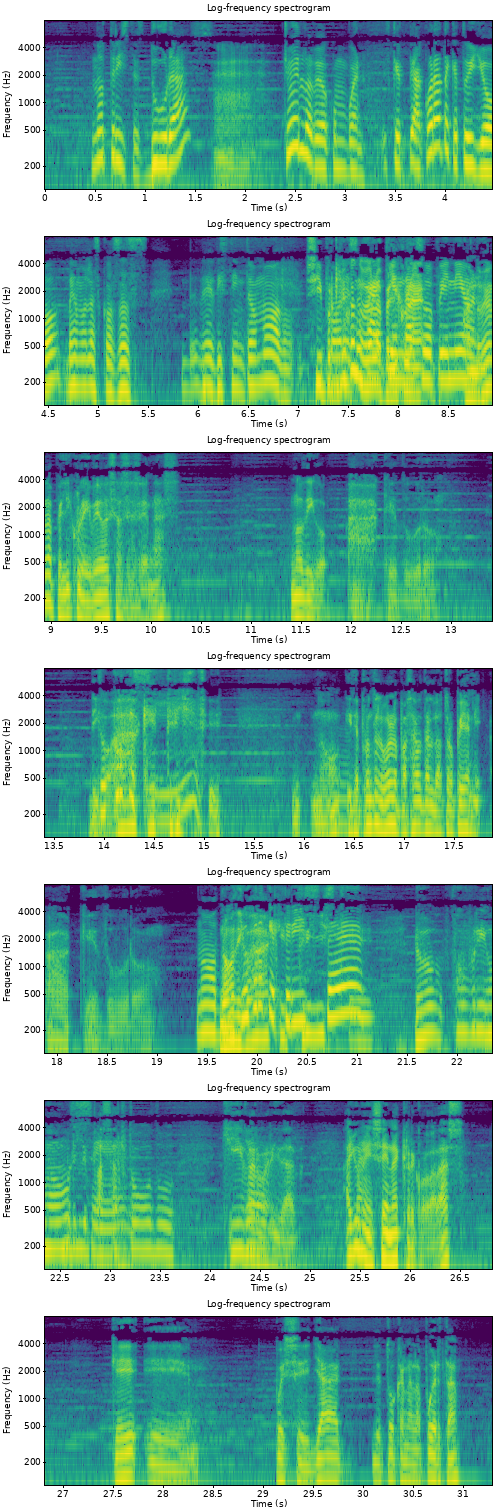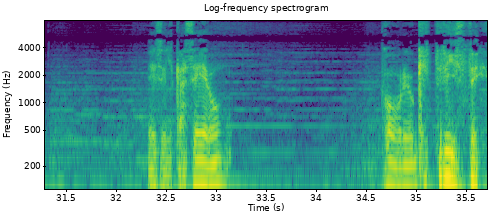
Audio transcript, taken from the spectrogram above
no tristes, duras. Mm. Yo lo veo como, bueno, es que te, acuérdate que tú y yo vemos las cosas de, distinto modo. Sí, porque Por yo cuando veo la película, da su opinión. cuando veo la película y veo esas escenas, no digo, ah, qué duro. Digo, ah, qué sí. triste. No, y de pronto le vuelve a pasar, lo atropellan y, ah, qué duro. No, No, yo digo, creo ah, que qué triste. No, pobre No hombre, le pasa todo. Qué Yo- barbaridad. Hay una escena que recordarás que, eh, pues eh, ya le tocan a la puerta. Es el casero. Pobre, qué triste.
